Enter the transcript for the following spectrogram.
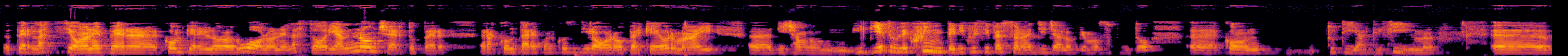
eh, per l'azione, per compiere il loro ruolo nella storia, non certo per raccontare qualcosa di loro, perché ormai, eh, diciamo, il dietro le quinte di questi personaggi già lo abbiamo saputo eh, con tutti gli altri film. Eh,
